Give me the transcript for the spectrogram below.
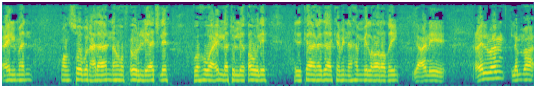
علما منصوب على أنه مفعول لأجله وهو علة لقوله إذ كان ذاك من أهم الغرض. يعني علما لما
